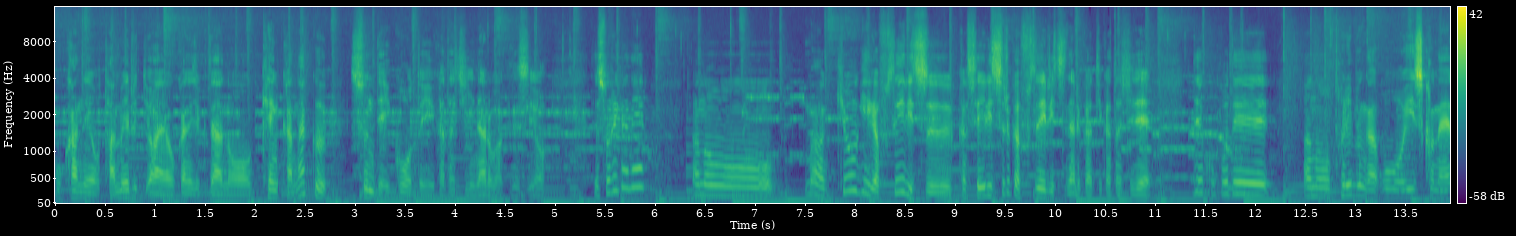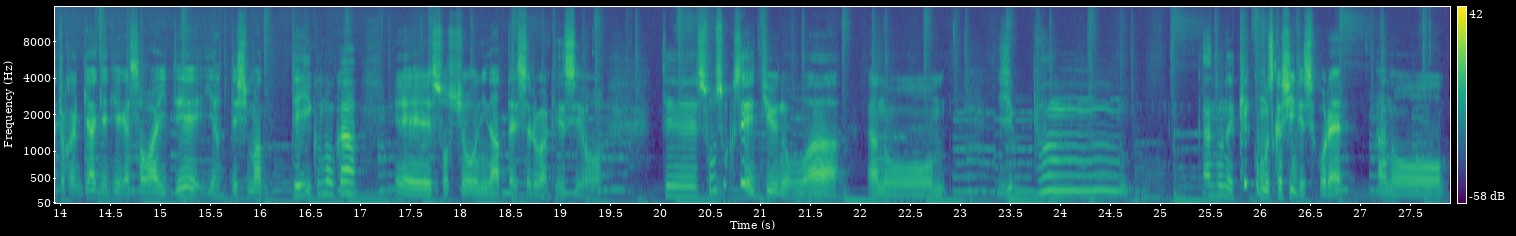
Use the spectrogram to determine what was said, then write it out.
ー、お金を貯めるあお金じゃなくてあの喧嘩なく住んでいこうという形になるわけですよ。でそれがねあのー、まあ、協議が不成立か成立するか不成立になるかという形ででここであの取り分が多いっすかねとかギャギャギャが騒いでやってしまっていくのが、えー、訴訟になったりするわけですよ。で相続税っていうのはあのー、自分あのね結構難しいんですよこれ。あの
